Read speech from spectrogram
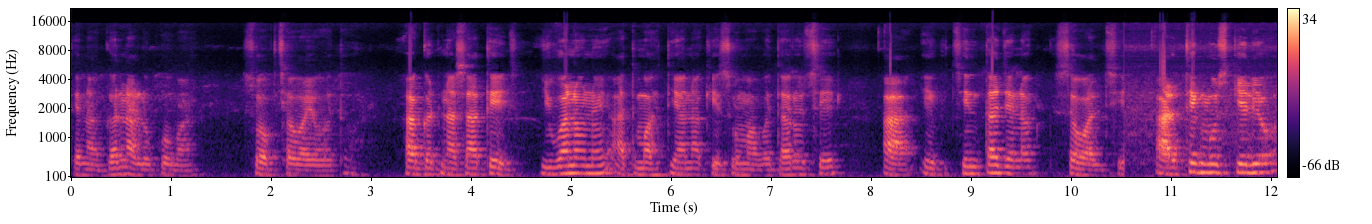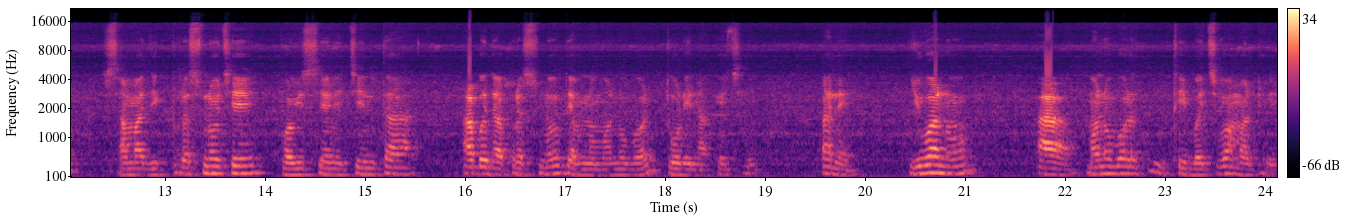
તેના ઘરના લોકોમાં શોક છવાયો હતો. આ ઘટના સાથે જ યુવાનોને આત્મહત્યાના કેસોમાં વધારો છે. આ એક ચિંતાજનક સવાલ છે. આર્થિક મુશ્કેલીઓ, સામાજિક પ્રશ્નો છે, ભવિષ્યની ચિંતા, આ બધા પ્રશ્નો તેમનું મનોબળ તોડી નાખે છે. અને યુવાનો આ મનોબળથી બચવા માટે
